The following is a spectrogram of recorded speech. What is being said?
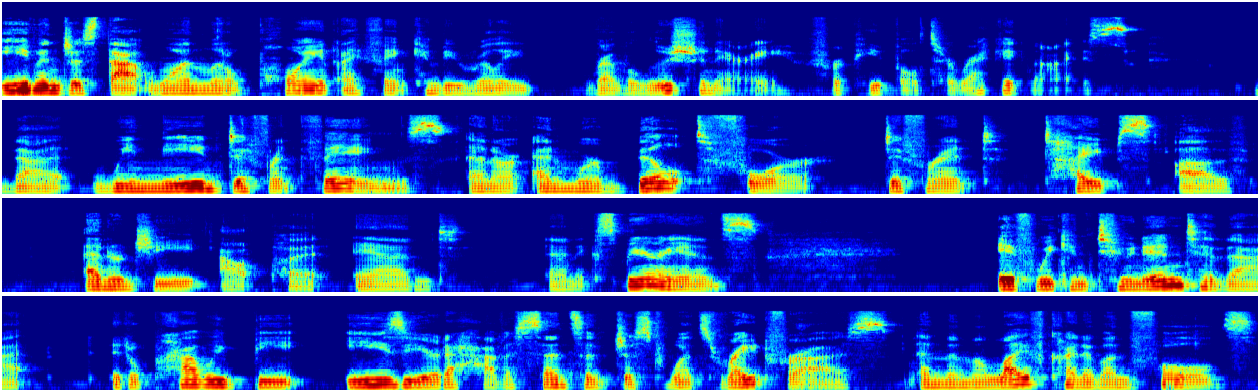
even just that one little point, I think, can be really revolutionary for people to recognize that we need different things and are and we're built for different types of energy output and and experience if we can tune into that it'll probably be easier to have a sense of just what's right for us. And then the life kind of unfolds.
